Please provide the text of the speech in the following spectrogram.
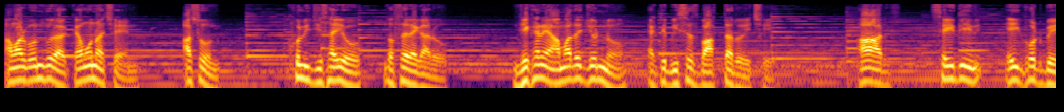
আমার বন্ধুরা কেমন আছেন? আসুন, খুলি জিসাইও দশের এগারো, যেখানে আমাদের জন্য একটি বিশেষ বার্তা রয়েছে। আর সেই দিন এই ঘটবে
